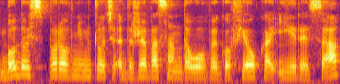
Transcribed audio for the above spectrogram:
bo dość sporo w nim czuć drzewa sandałowego, fiołka i irysa,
